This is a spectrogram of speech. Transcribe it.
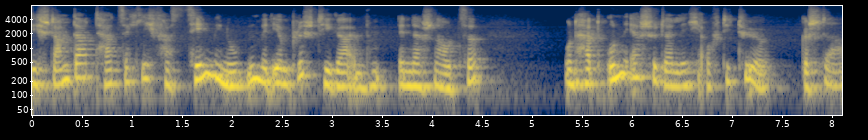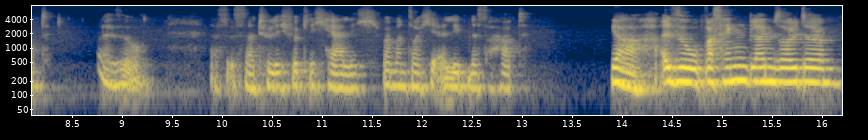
Die stand da tatsächlich fast zehn Minuten mit ihrem Plüschtiger in der Schnauze und hat unerschütterlich auf die Tür gestarrt. Also das ist natürlich wirklich herrlich, wenn man solche Erlebnisse hat. Ja, also was hängen bleiben sollte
